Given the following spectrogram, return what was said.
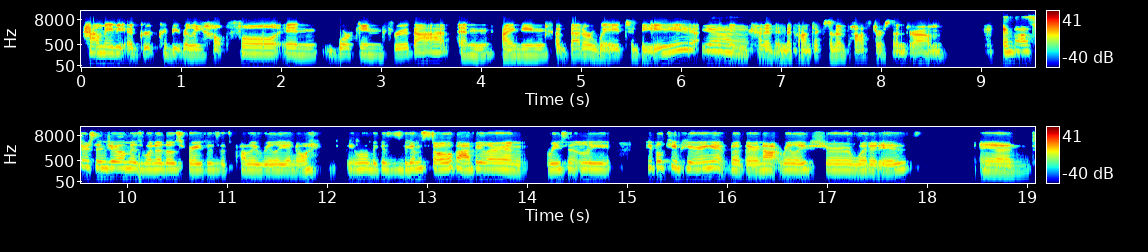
how maybe a group could be really helpful in working through that and finding a better way to be yeah. in kind of in the context of imposter syndrome. Imposter syndrome is one of those phrases that's probably really annoying to people because it's become so popular and recently people keep hearing it, but they're not really sure what it is. And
